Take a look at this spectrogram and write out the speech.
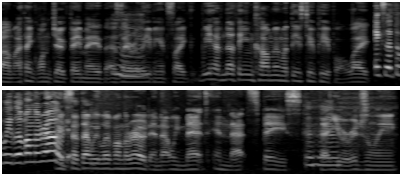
um, i think one joke they made as they were Mm-hmm. leaving it's like we have nothing in common with these two people like Except that we live on the road. except that we live on the road and that we met in that space that you originally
